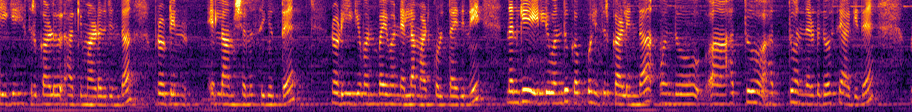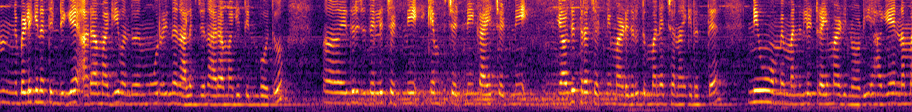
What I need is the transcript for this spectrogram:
ಹೀಗೆ ಹೆಸರುಕಾಳು ಹಾಕಿ ಮಾಡೋದ್ರಿಂದ ಪ್ರೋಟೀನ್ ಎಲ್ಲ ಅಂಶನೂ ಸಿಗುತ್ತೆ. ನೋಡಿ ಹೀಗೆ ಒನ್ ಬೈ ಒನ್ ಎಲ್ಲ ಮಾಡ್ಕೊಳ್ತಾ ಇದ್ದೀನಿ. ನನಗೆ ಇಲ್ಲಿ ಒಂದು ಕಪ್ಪು ಹೆಸರು ಕಾಳಿಂದ ಒಂದು ಹತ್ತು ಹತ್ತು, ಹನ್ನೆರಡು ದೋಸೆ ಆಗಿದೆ. ಬೆಳಗಿನ ತಿಂಡಿಗೆ ಆರಾಮಾಗಿ ಒಂದು ಮೂರರಿಂದ ನಾಲ್ಕು ಜನ ಆರಾಮಾಗಿ ತಿನ್ಬೋದು. ಇದ್ರ ಜೊತೆಯಲ್ಲಿ ಚಟ್ನಿ, ಕೆಂಪು ಚಟ್ನಿ, ಕಾಯಿ ಚಟ್ನಿ, ಯಾವುದೇ ಥರ ಚಟ್ನಿ ಮಾಡಿದರೂ ತುಂಬಾ ಚೆನ್ನಾಗಿರುತ್ತೆ. ನೀವು ಒಮ್ಮೆ ಮನೇಲಿ ಟ್ರೈ ಮಾಡಿ ನೋಡಿ. ಹಾಗೆ ನಮ್ಮ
